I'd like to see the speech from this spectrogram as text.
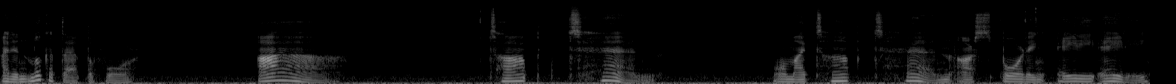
I didn't look at that before. Ah. Top 10. Well, my top 10 are sporting 80-80.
